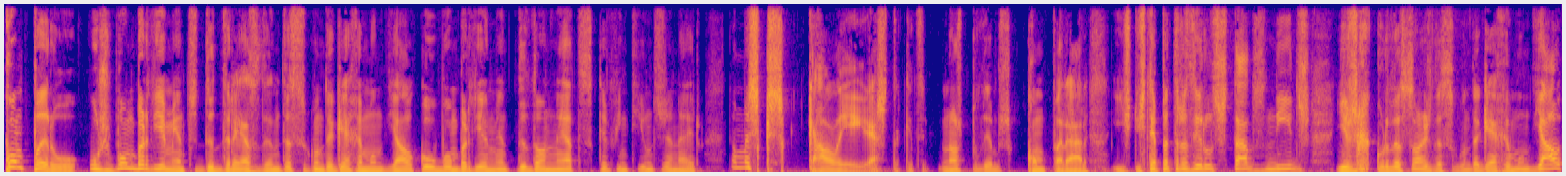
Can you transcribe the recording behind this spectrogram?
comparou os bombardeamentos de Dresden da Segunda Guerra Mundial com o bombardeamento de Donetsk a 21 de janeiro. Então, mas que escala é esta? Quer dizer, nós podemos comparar isto. Isto é para trazer os Estados Unidos e as recordações da Segunda Guerra Mundial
